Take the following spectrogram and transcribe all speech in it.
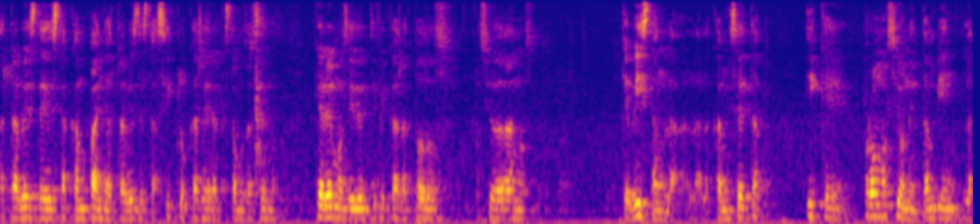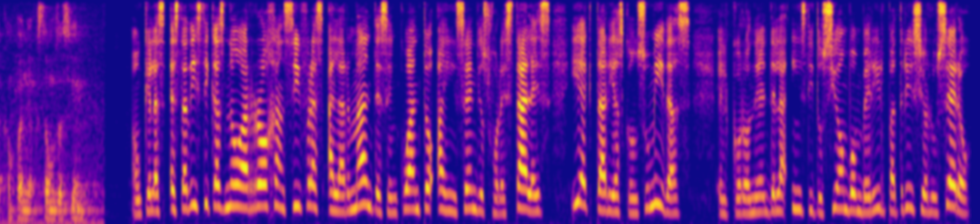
a través de esta campaña, a través de esta ciclo carrera que estamos haciendo, queremos identificar a todos los ciudadanos que vistan la, camiseta y que promocionen también la campaña que estamos haciendo. Aunque las estadísticas no arrojan cifras alarmantes en cuanto a incendios forestales y hectáreas consumidas, el coronel de la institución bomberil Patricio Lucero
